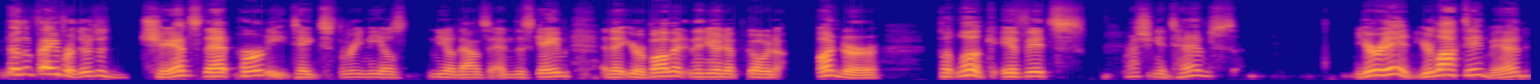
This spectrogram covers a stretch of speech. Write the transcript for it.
they're the favorite. There's a chance that Purdy takes three kneels kneel downs to end this game, and that you're above it, and then you end up going under. But look, if it's rushing attempts, you're in. You're locked in, man.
